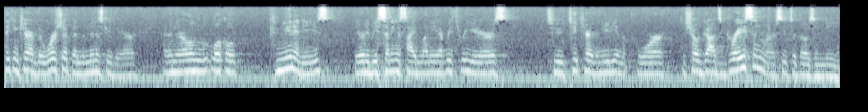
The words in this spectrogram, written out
taking care of the worship and the ministry there. And in their own local communities, they were to be setting aside money every three years to take care of the needy and the poor, to show God's grace and mercy to those in need.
